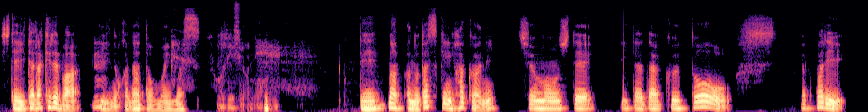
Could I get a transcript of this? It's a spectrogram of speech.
していただければいいのかなと思います。そうですよね。で、まあ、あの、ダスキン白亜に注文していただくと、やっぱり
